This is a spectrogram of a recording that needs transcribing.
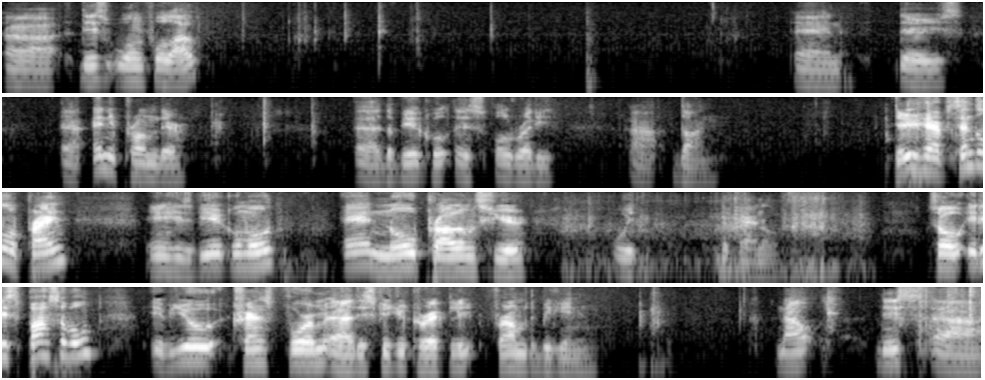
uh, this won't fall out and there is uh, any problem there uh, the vehicle is already uh, done there you have Sentinel Prime in his vehicle mode and no problems here with the panels. So it is possible if you transform uh, this figure correctly from the beginning. Now this uh,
